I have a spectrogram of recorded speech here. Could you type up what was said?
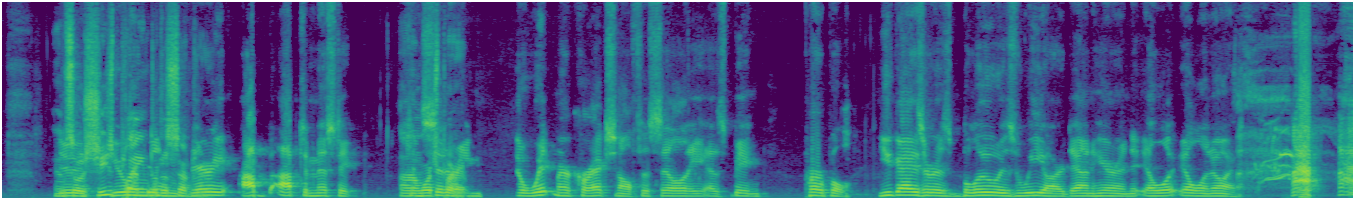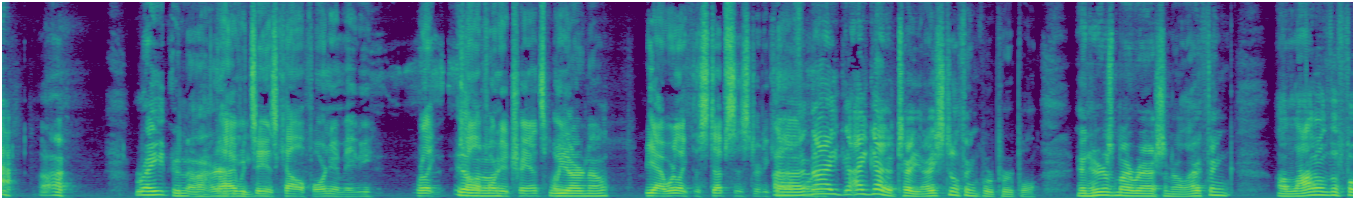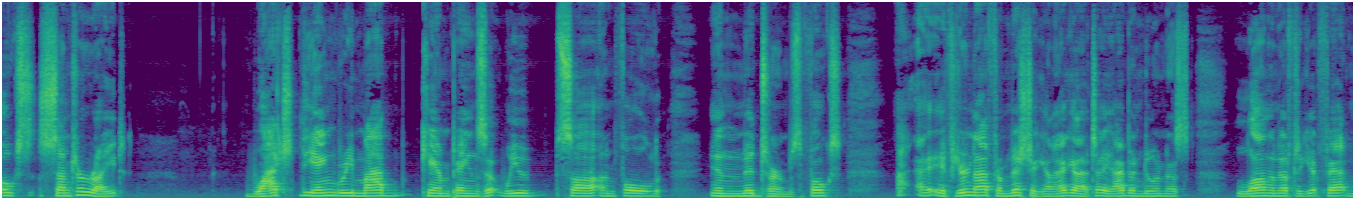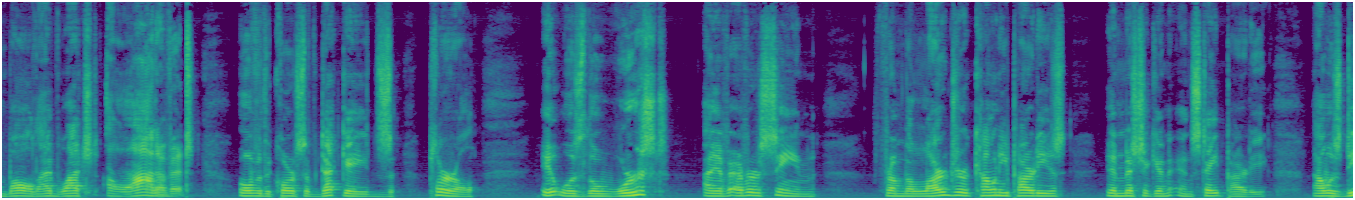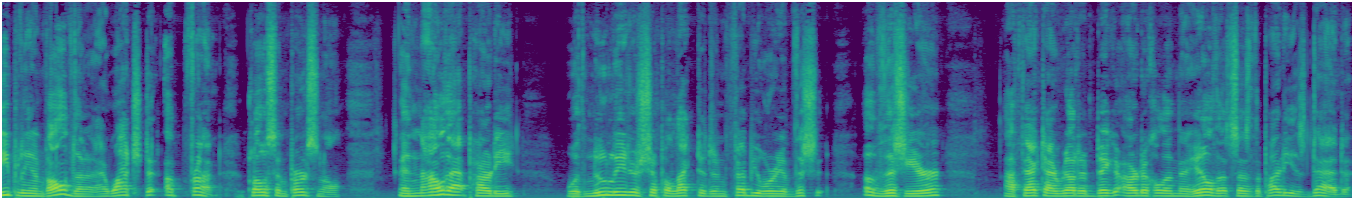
And so she's you are playing to the being center. Very op- optimistic, On which part? considering the Whitmer Correctional Facility as being purple. You guys are as blue as we are down here in Il- Illinois. right in a I heartbeat. would say it's California, maybe. We're like Illinois. California transplant. we are now. Yeah, we're like the stepsister to Uh, California. no, I, I got to tell you, I still think we're purple. And here's my rationale. I think a lot of the folks center right watched the angry mob campaigns that we saw unfold in midterms. Folks, I, if you're not from Michigan, I got to tell you, I've been doing this long enough to get fat and bald. I've watched a lot of it over the course of decades, plural. It was the worst I have ever seen from the larger county parties in Michigan and state party. I was deeply involved in it. I watched it up front, close and personal. And now that party, with new leadership elected in February of this of this year, in fact, I read a big article in the Hill that says the party is dead.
